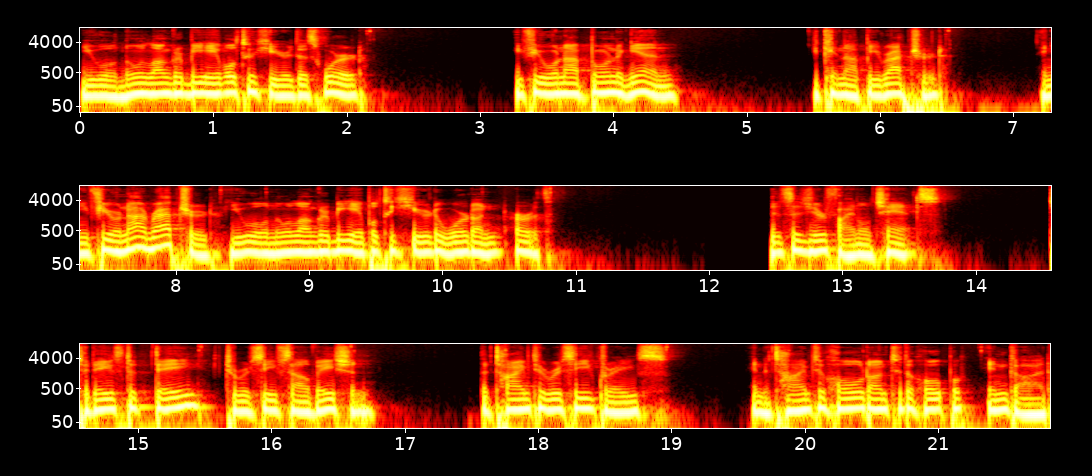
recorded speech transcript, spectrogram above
you will no longer be able to hear this word. If you are not born again, you cannot be raptured. And if you are not raptured, you will no longer be able to hear the word on earth. This is your final chance. Today is the day to receive salvation, the time to receive grace, and the time to hold on to the hope in God.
